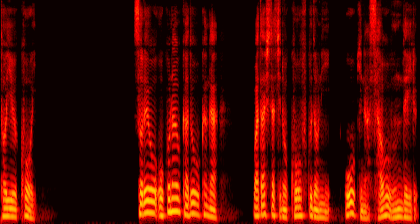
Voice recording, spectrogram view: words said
という行為それを行うかどうかが私たちの幸福度に大きな差を生んでいる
